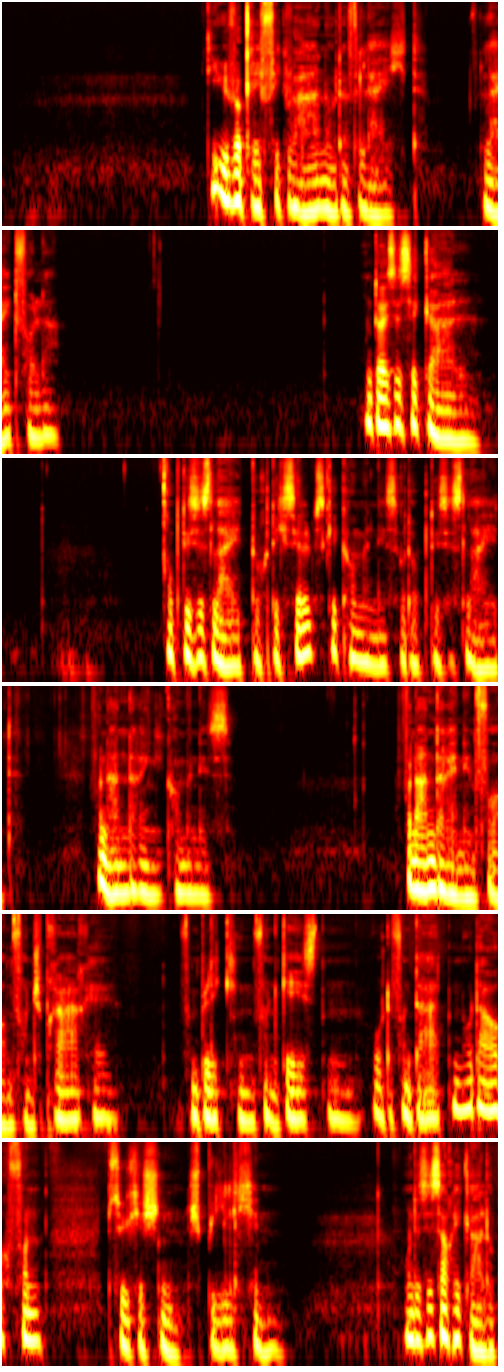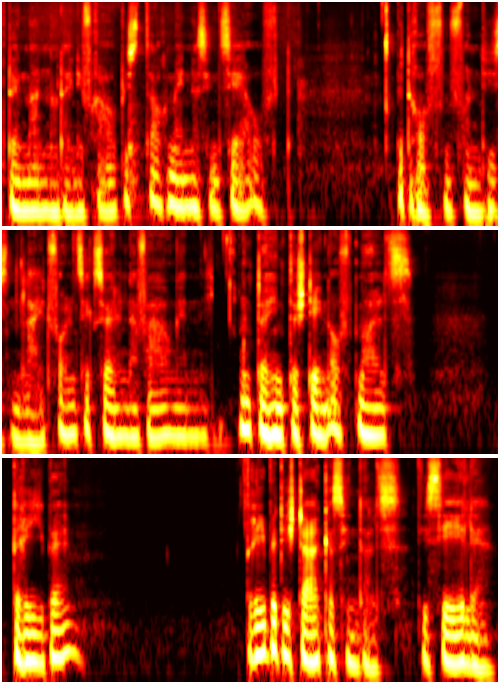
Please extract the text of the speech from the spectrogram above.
die übergriffig waren oder vielleicht leidvoller. Und da ist es egal, ob dieses Leid durch dich selbst gekommen ist oder ob dieses Leid von anderen gekommen ist. Von anderen in Form von Sprache, von Blicken, von Gesten oder von Daten oder auch von psychischen Spielchen, und es ist auch egal, ob du ein Mann oder eine Frau bist, auch Männer sind sehr oft betroffen von diesen leidvollen sexuellen Erfahrungen. Und dahinter stehen oftmals Triebe, Triebe, die stärker sind als die Seele,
